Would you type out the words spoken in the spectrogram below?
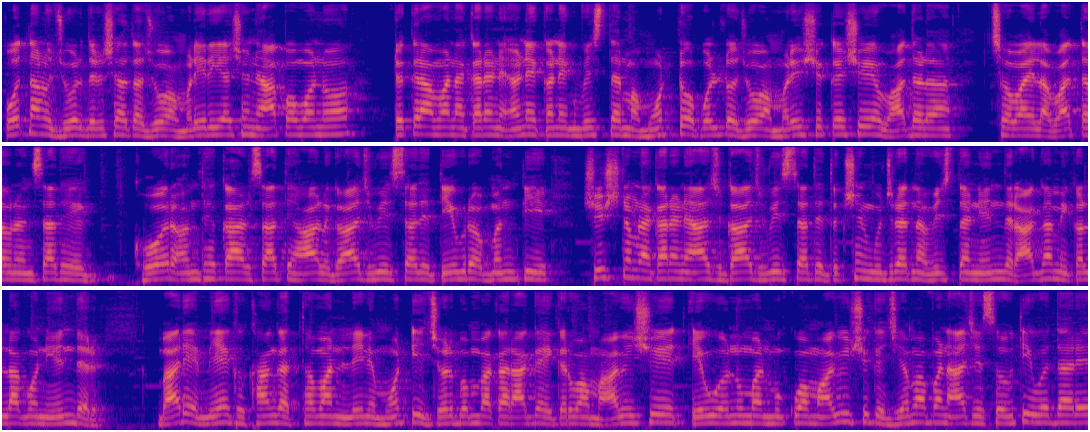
પોતાનું જોર દર્શાવતા જોવા મળી રહ્યા છે અને આ પવનો ટકરાવાના કારણે અનેક અનેક વિસ્તારમાં મોટો પલટો જોવા મળી શકે છે. વાદળા છવાયેલા વાતાવરણ સાથે, ઘોર અંધકાર સાથે, હાલ ગાજવીજ સાથે તીવ્ર બનતી સિસ્ટમના કારણે આજ ગાજવીજ સાથે દક્ષિણ ગુજરાતના વિસ્તારની અંદર આગામી કલાકોની અંદર બારે મેઘ ખાંગા થવાને લઈને મોટી જળબંબાકાર આગાહી કરવામાં આવી છે. એવું અનુમાન મૂકવામાં આવ્યું છે કે જેમાં પણ આજે સૌથી વધારે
